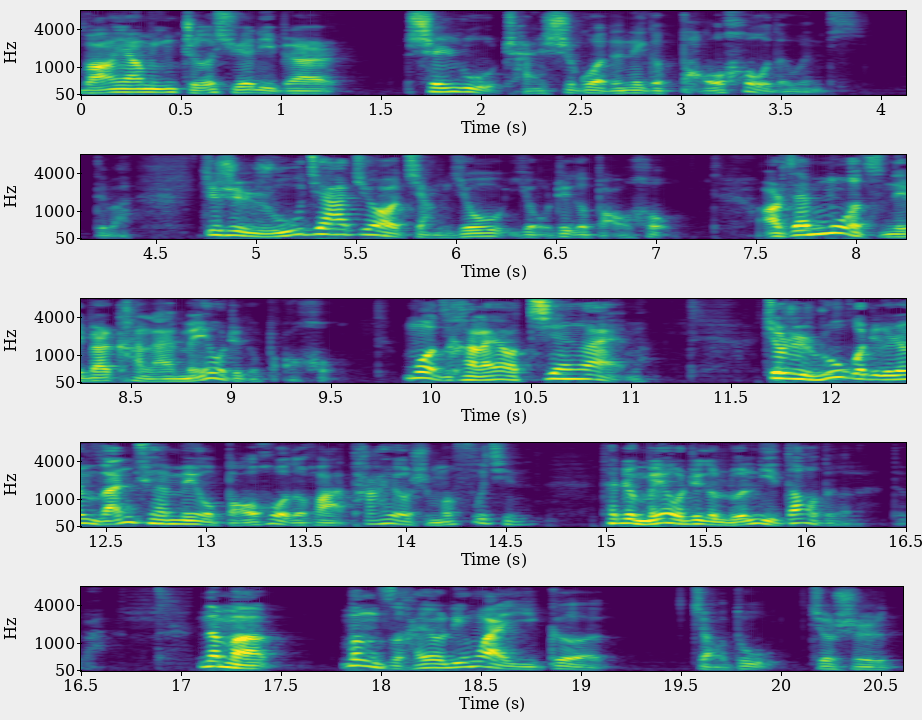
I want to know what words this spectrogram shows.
王阳明哲学里边深入阐释过的那个薄厚的问题，对吧？就是儒家就要讲究有这个薄厚，而在墨子那边看来没有这个薄厚，墨子看来要兼爱嘛。就是如果这个人完全没有薄厚的话，他还有什么父亲？他就没有这个伦理道德了，对吧？那么孟子还有另外一个角度，就是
